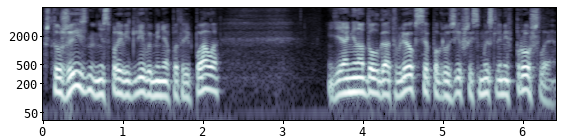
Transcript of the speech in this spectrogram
что жизнь несправедливо меня потрепала. Я ненадолго отвлекся, погрузившись мыслями в прошлое.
